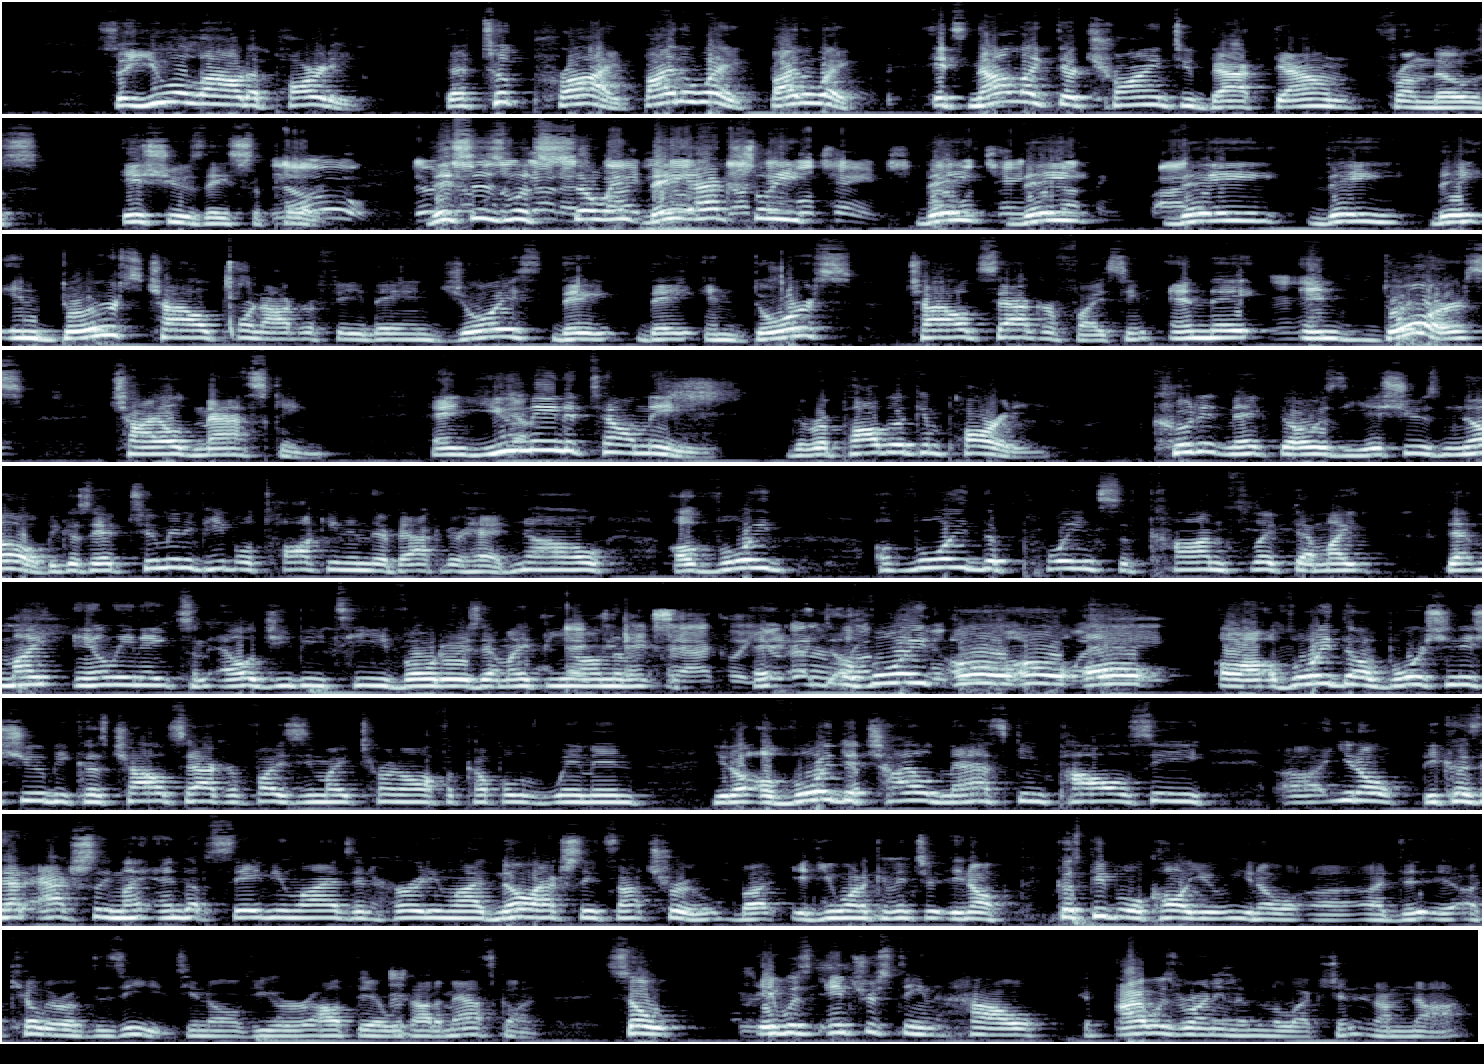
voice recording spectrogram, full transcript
So you allowed a party that took pride. By the way, by the way, it's not like they're trying to back down from those issues they support. No, this is what's so. In, they knows, actually will change. they change they they they they endorse child pornography. They enjoy they they endorse child sacrificing and they Mm-hmm. endorse child masking. And you mean to tell me the Republican Party couldn't make those the issues? No, because they had too many people talking in their back of their head. No, avoid avoid the points of conflict that might that might alienate some LGBT voters that might be on them. Exactly. You're And- gonna and rub avoid the oh oh oh uh, avoid the abortion issue because child sacrificing might turn off a couple of women. You know, avoid the child masking policy. Uh, you know, because that actually might end up saving lives and hurting lives. No, actually, it's not true. But if you want to convince you, you know, because people will call you, you know, a, a a killer of disease. You know, if you're out there without a mask on. So it was interesting how if I was running an election and I'm not,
